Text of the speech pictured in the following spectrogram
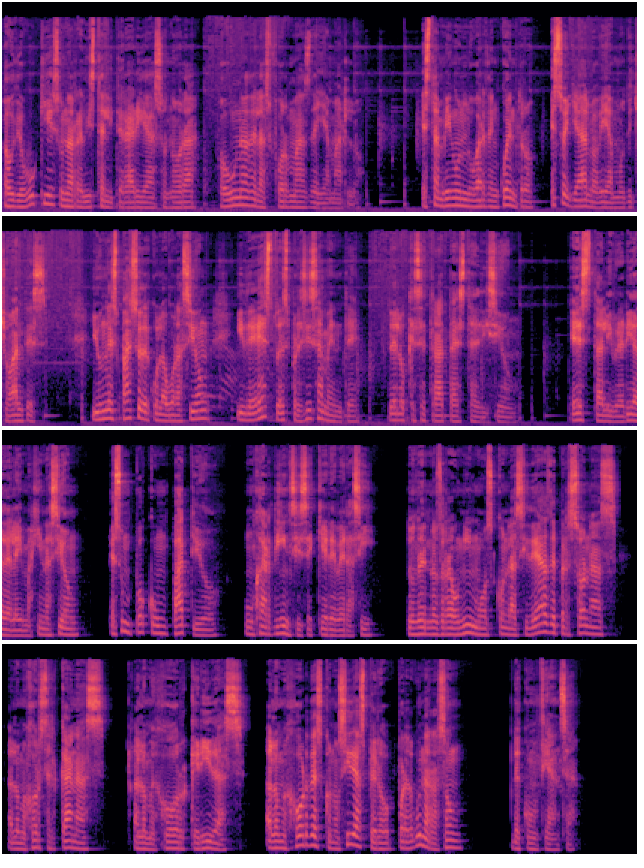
Audiobookie es una revista literaria sonora o una de las formas de llamarlo. Es también un lugar de encuentro, eso ya lo habíamos dicho antes, y un espacio de colaboración y de esto es precisamente de lo que se trata esta edición. Esta librería de la imaginación es un poco un patio, un jardín si se quiere ver así, donde nos reunimos con las ideas de personas a lo mejor cercanas, a lo mejor queridas, a lo mejor desconocidas, pero por alguna razón de confianza.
